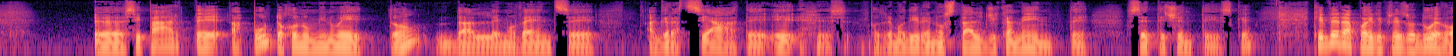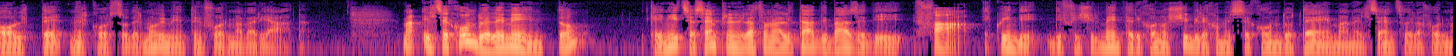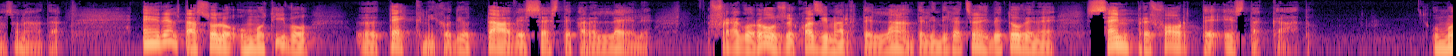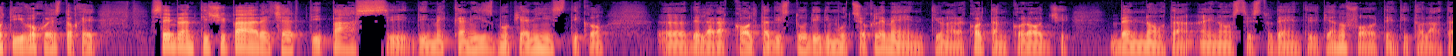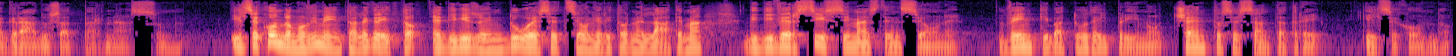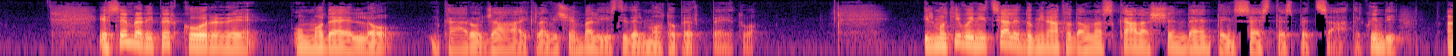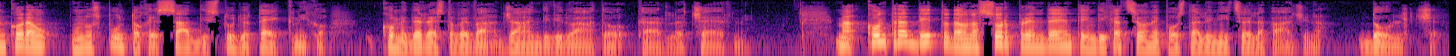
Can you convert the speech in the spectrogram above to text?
Eh, si parte appunto con un minuetto dalle movenze aggraziate e potremmo dire nostalgicamente settecentesche, che verrà poi ripreso due volte nel corso del movimento in forma variata. Ma il secondo elemento, che inizia sempre nella tonalità di base di Fa e quindi difficilmente riconoscibile come secondo tema nel senso della forma sonata, è in realtà solo un motivo eh, tecnico di ottave e seste parallele, fragoroso e quasi martellante. L'indicazione di Beethoven è sempre forte e staccato. Un motivo questo che sembra anticipare certi passi di meccanismo pianistico eh, della raccolta di studi di Muzio Clementi, una raccolta ancora oggi ben nota ai nostri studenti di pianoforte, intitolata Gradus ad Parnassum. Il secondo movimento, Allegretto, è diviso in due sezioni ritornellate, ma di diversissima estensione. 20 battute il primo, 163 il secondo. E sembra ripercorrere un modello caro già ai clavicembalisti del moto perpetuo. Il motivo iniziale è dominato da una scala ascendente in seste spezzate, quindi ancora un, uno spunto che sa di studio tecnico, come del resto aveva già individuato Carl Cerny, ma contraddetto da una sorprendente indicazione posta all'inizio della pagina, dolce.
